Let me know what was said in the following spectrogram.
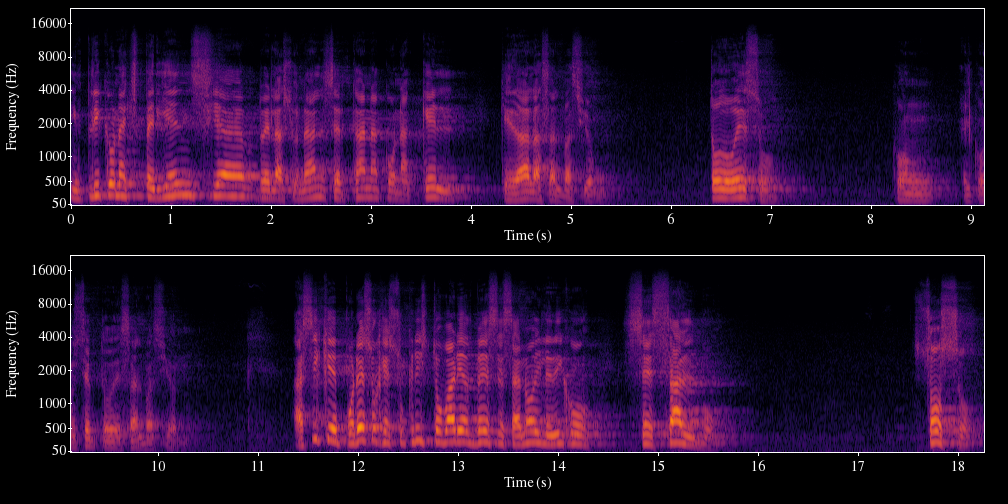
implica una experiencia relacional cercana con aquel que da la salvación. Todo eso con el concepto de salvación. Así que por eso Jesucristo varias veces sanó y le dijo, sé salvo, soso,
